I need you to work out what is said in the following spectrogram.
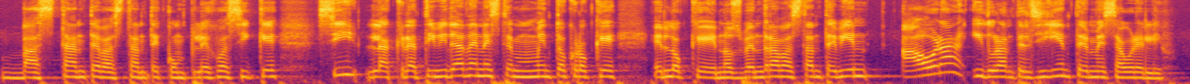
bastante, bastante complejo. Así que sí, la creatividad en este momento creo que es lo que nos vendrá bastante bien ahora y durante el siguiente mes, Aurelio.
